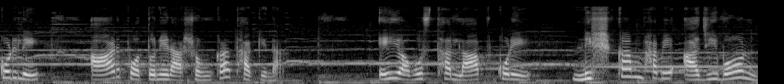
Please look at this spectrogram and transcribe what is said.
করলে আর পতনের আশঙ্কা থাকে না। এই অবস্থা লাভ করে নিষ্কামভাবে আজীবন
